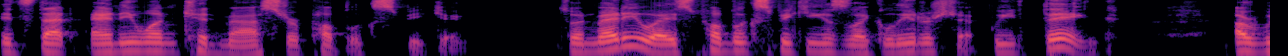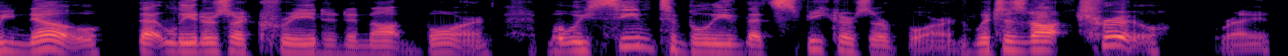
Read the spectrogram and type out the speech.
it's that anyone can master public speaking. So in many ways, public speaking is like leadership. We think or we know that leaders are created and not born, but we seem to believe that speakers are born, which is not true, right?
